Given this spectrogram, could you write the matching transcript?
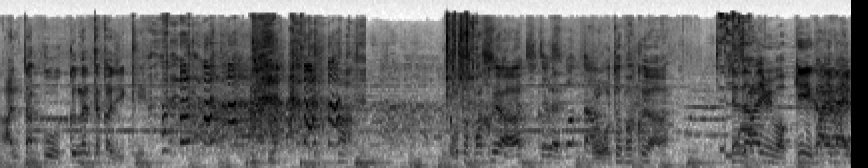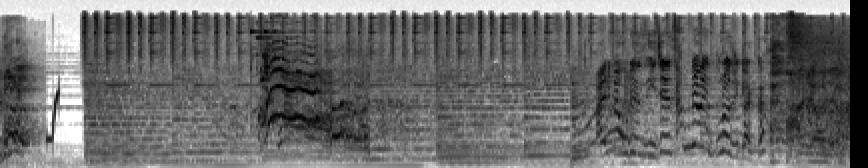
안 닦고 끝날 때까지 있기. 워터파크야. 진짜 죽었다. 오늘 워터파크야. 진 사람이 먹기 가위바위보. 아니면 우리 이제 상명이 뿌려주게 할까? 아니야 아니야.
